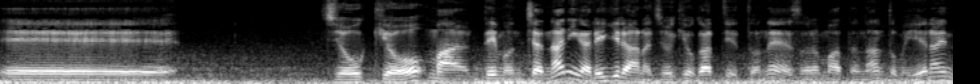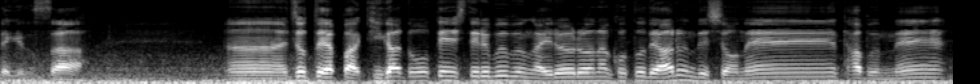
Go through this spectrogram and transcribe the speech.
えー、状況。まあでもじゃあ何がレギュラーな状況かっていうとねそれはまた何とも言えないんだけどさ。うんちょっとやっぱ気が動転してる部分がいろいろなことであるんでしょうね。多分ね。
